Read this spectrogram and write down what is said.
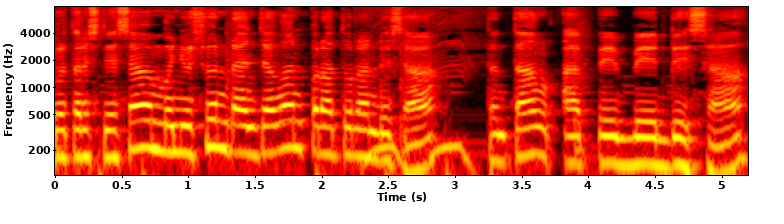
Sekretaris desa menyusun rancangan peraturan desa tentang APB desa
